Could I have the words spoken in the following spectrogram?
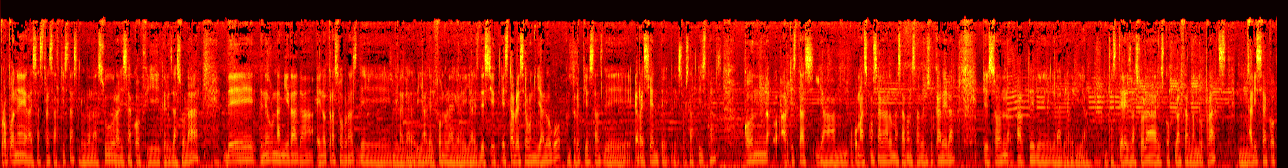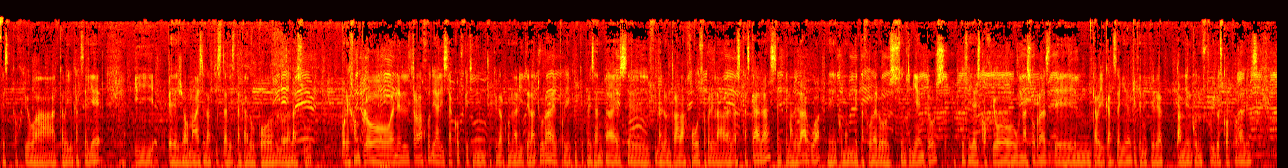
proponer a esas tres artistas, Lola Lasur, Alicia Kopf y Teresa Solar, de tener una mirada en otras obras de, la galería, del fondo de la galería, es decir, establecer un diálogo entre piezas de, reciente de esos artistas con artistas ya un poco más consagrados, más avanzados en su carrera, que son parte de, la galería. Entonces Teresa Solar escogió a Fernando Prats, Alicia Kopf escogió a Cabello Carceller y Pérez Jaume es el artista destacado por Lola Lasur. Por ejemplo, en el trabajo de Alicia Kopf, que tiene mucho que ver con la literatura, el proyecto que presenta es el final de un trabajo sobre la- las cascadas, el tema del agua, eh, como metáfora de los sentimientos. Entonces ella escogió unas obras de mm, Cabello Carceller que tiene que ver también con fluidos corporales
